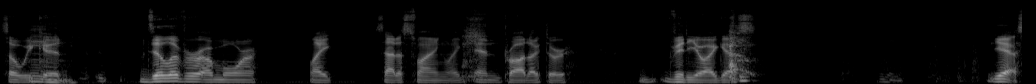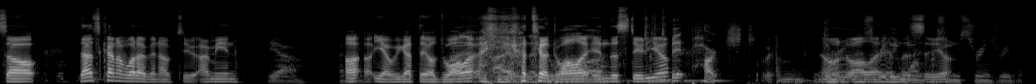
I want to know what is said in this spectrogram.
so we could Mm. deliver a more like satisfying like end product or video, I guess. yeah, so that's kind of what I've been up to. I mean, yeah. uh, I uh, yeah, we got the Odwalla. I- I you got the Odwalla Odwalla. in the mean, studio. a bit parched. The room Odwalla is really in the warm for some strange reason.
